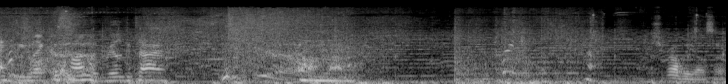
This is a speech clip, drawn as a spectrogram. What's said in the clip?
I do like the song with real guitar. I should probably also. do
